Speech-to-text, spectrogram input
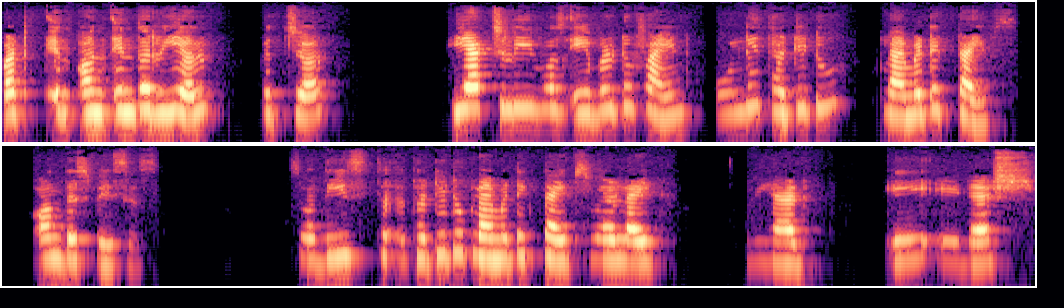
But in, on, in the real picture, he actually was able to find only 32 climatic types on this basis. So these th 32 climatic types were like we had A, A dash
